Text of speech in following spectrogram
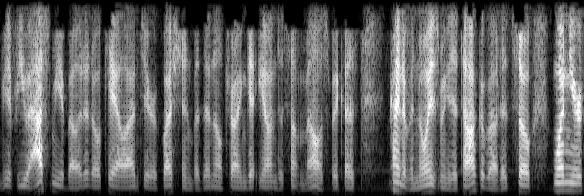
If you ask me about it, okay, I'll answer your question, but then I'll try and get you onto something else because it kind of annoys me to talk about it. So when you're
